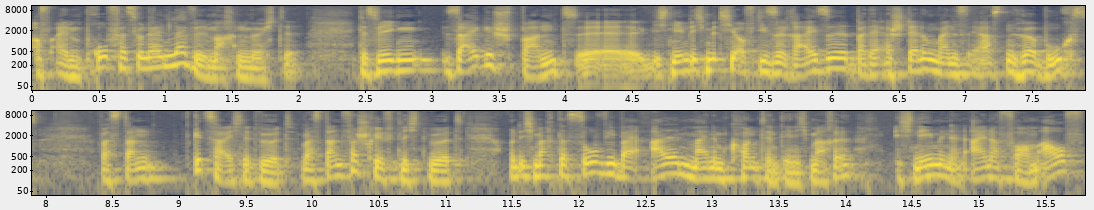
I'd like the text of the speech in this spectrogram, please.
auf einem professionellen Level machen möchte. Deswegen sei gespannt. Äh, ich nehme dich mit hier auf diese Reise bei der Erstellung meines ersten Hörbuchs, was dann gezeichnet wird, was dann verschriftlicht wird. Und ich mache das so wie bei allem meinem Content, den ich mache. Ich nehme ihn in einer Form auf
